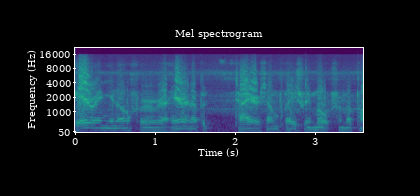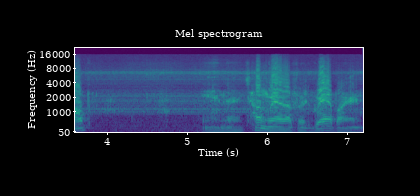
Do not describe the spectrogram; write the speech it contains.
air in, you know, for uh, airing up a tire someplace remote from a pump. And uh, it's hung right off a grab iron.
